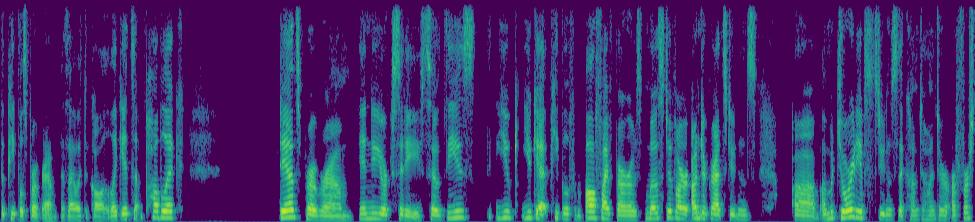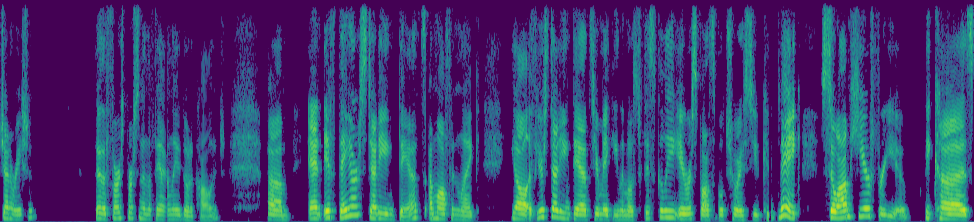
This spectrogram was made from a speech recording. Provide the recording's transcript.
the people's program, as I like to call it. Like it's a public dance program in New York City. So these you you get people from all five boroughs. Most of our undergrad students, um, a majority of students that come to Hunter are first generation. They're the first person in the family to go to college. Um, and if they are studying dance, I'm often like, y'all, if you're studying dance, you're making the most fiscally irresponsible choice you could make. So I'm here for you because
